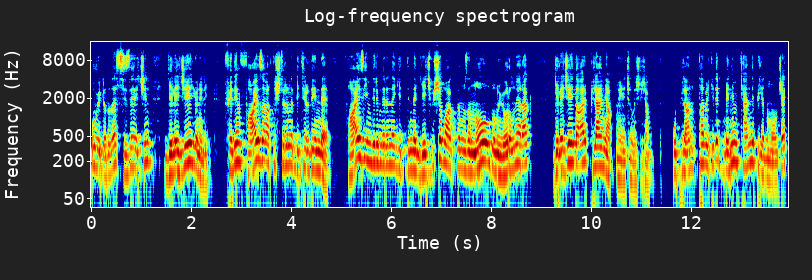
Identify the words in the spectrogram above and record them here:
Bu videoda da sizler için geleceğe yönelik Fed'in faiz artışlarını bitirdiğinde, faiz indirimlerine gittiğinde geçmişe baktığımızda ne olduğunu yorumlayarak geleceğe dair plan yapmaya çalışacağım. Bu plan tabii ki de benim kendi planım olacak.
